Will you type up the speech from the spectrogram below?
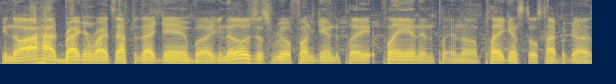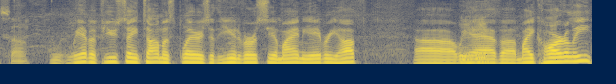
you know, I had bragging rights after that game. But you know, it was just a real fun game to play play in and play, and, uh, play against those type of guys. So we have a few St. Thomas players at the University of Miami. Avery Huff. Uh, we mm-hmm. have uh, Mike Harley.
